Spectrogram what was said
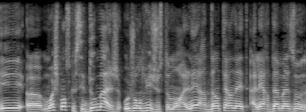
Et euh, moi je pense que c'est dommage aujourd'hui justement à l'ère d'internet, à l'ère d'Amazon,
